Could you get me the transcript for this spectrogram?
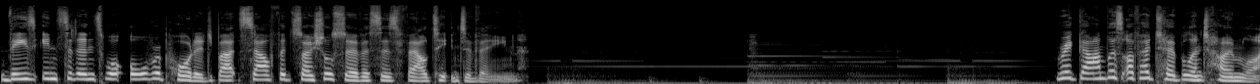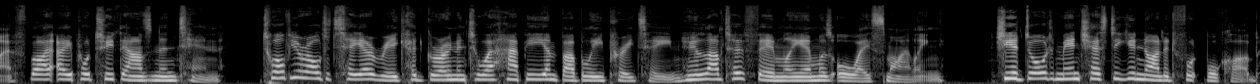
These incidents were all reported, but Salford Social Services failed to intervene. Regardless of her turbulent home life, by April 2010, 12 year old Tia Rigg had grown into a happy and bubbly preteen who loved her family and was always smiling. She adored Manchester United Football Club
